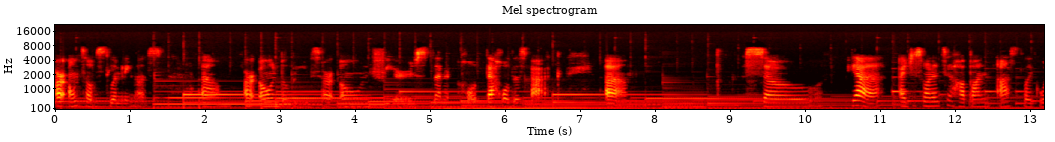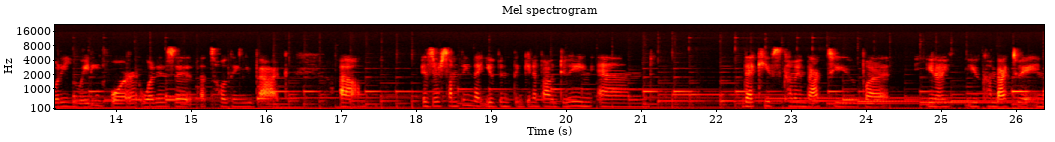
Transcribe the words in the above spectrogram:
our own selves limiting us, um, our own beliefs, our own fears that hold that hold us back. Um, so yeah, I just wanted to hop on and ask like, what are you waiting for? What is it that's holding you back? Um, is there something that you've been thinking about doing and that keeps coming back to you, but you know you come back to it and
